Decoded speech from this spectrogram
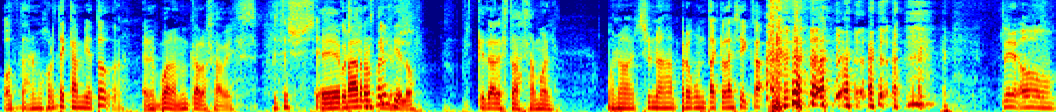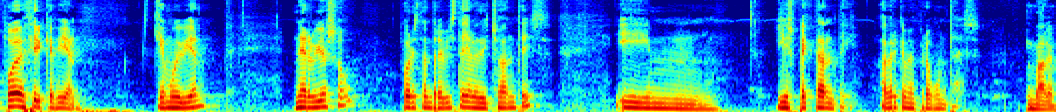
O a lo mejor te cambia todo. Eh, Bueno, nunca lo sabes. Esto es, Eh, para romper el hielo, ¿qué tal estás, Samuel? Bueno, es una pregunta clásica. pero puedo decir que bien. Que muy bien. Nervioso por esta entrevista, ya lo he dicho antes. Y... mm, Y expectante. A ver qué me preguntas. Vale.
